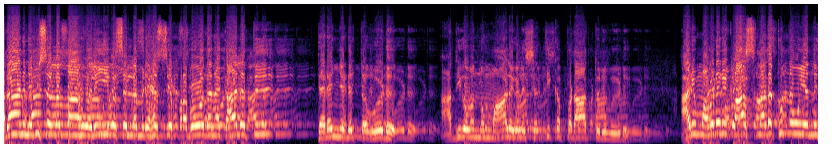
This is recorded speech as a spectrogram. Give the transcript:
അതാണ് നബി സല്ലല്ലാഹു അലൈഹി വസല്ലം രഹസ്യ പ്രബോധന കാലത്ത് തെരഞ്ഞെടുത്ത വീട്. അധികമൊന്നും ആളുകൾ ശ്രദ്ധിക്കപ്പെടാത്തൊരു വീട്. ആരും അവിടെ ഒരു ക്ലാസ് നടക്കുന്നു എന്ന്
